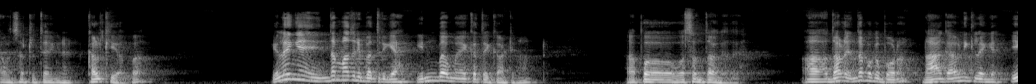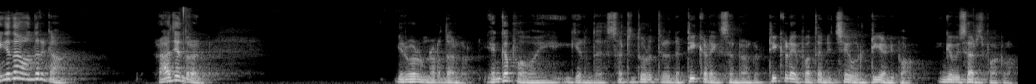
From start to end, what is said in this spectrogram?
அவன் சற்று தேங்கினான். கல்கியாப்பா? இல்லைங்க இந்த மாதிரி பத்திரிக்கை இன்ப மயக்கத்தை காட்டினான். அப்போ வசந்தாங்க அது. அதால் எந்த பக்கம் போனான் நான் கவனிக்கலைங்க. இங்கே தான் வந்திருக்கான். ராஜேந்திரன். இருவரும் நடந்தார்கள். எங்கே போவேன்? இங்கேருந்து. சற்று தூரத்தில் இருந்த டீ கடைக்கு சென்றார்கள். டீ கடையை பார்த்தா நிச்சயம் ஒரு டீ அடிப்பான். இங்கே விசாரித்து பார்க்கலாம்.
